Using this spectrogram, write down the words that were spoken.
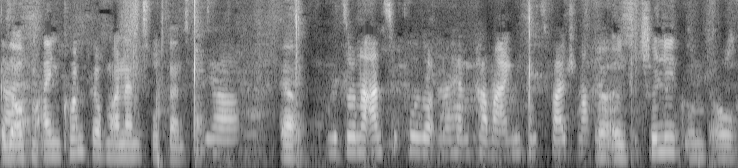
Also geil. auf dem einen Confi, auf dem anderen 223. Ja, Ja. mit so einer Anzughose und einem Hemd kann man eigentlich nichts falsch machen. Ja, ist chillig und auch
